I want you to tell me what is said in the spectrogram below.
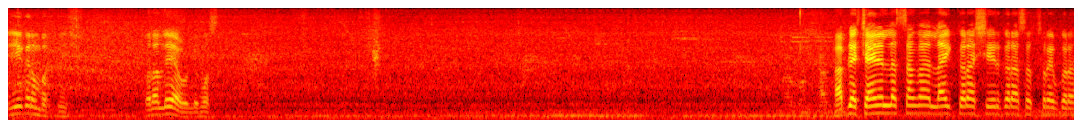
एक नंबर फिश मला लई आवडली मस्त. आपल्या चॅनलला सांगा लाईक करा शेअर करा सबस्क्राईब करा.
